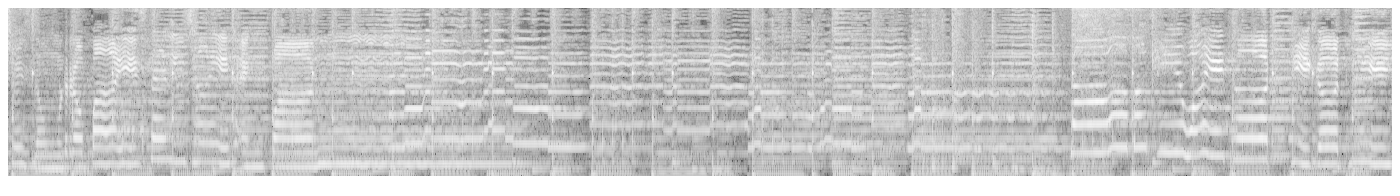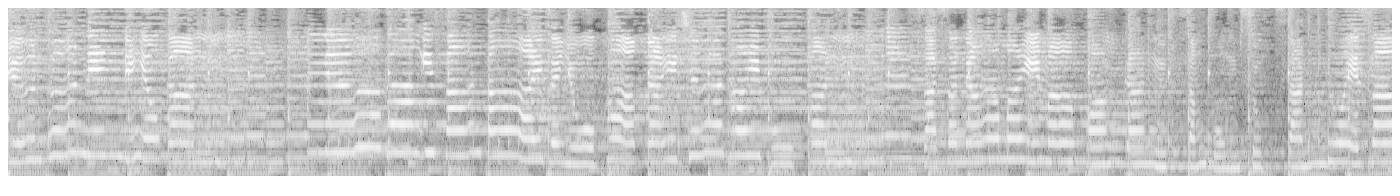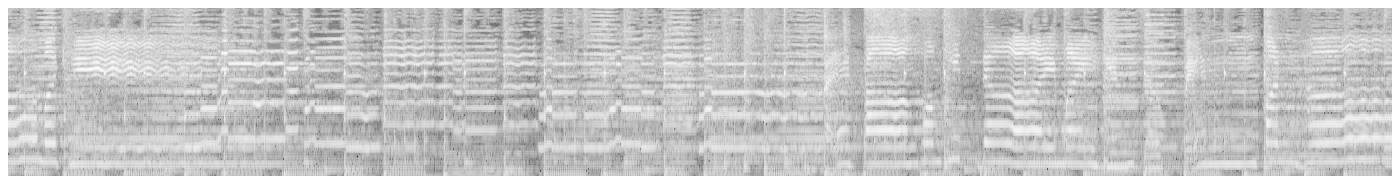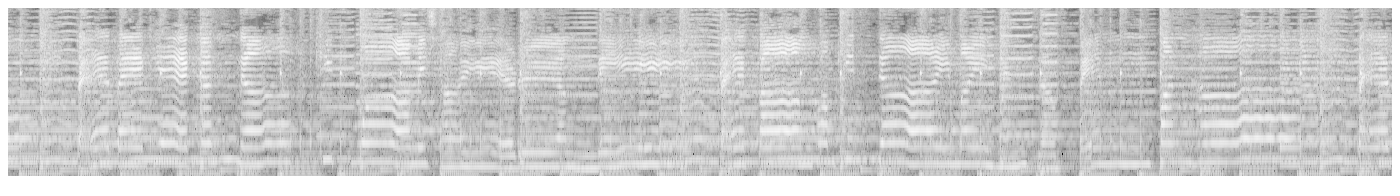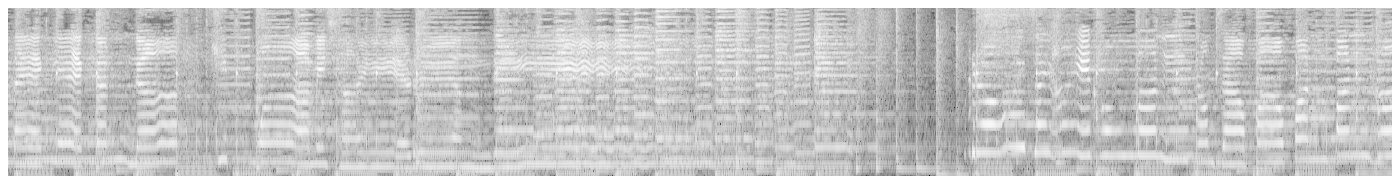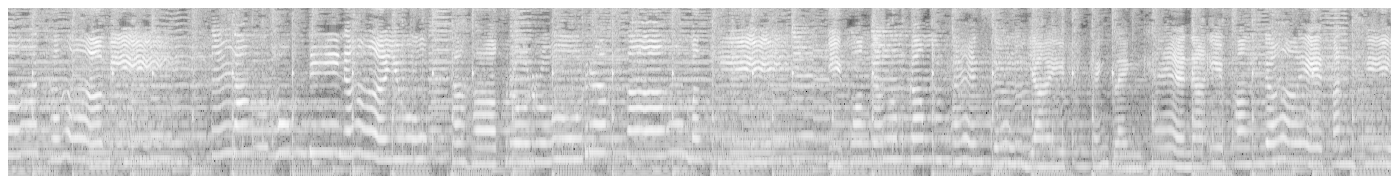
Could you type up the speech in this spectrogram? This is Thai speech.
ช่วยส่งเราไปเส้นชัยแห่งฝันสามัคคีไว้เถิดที่เกิดที่ยืนพื้นดินเดียวกันเหนือกลางอีสานใต้จะอยู่ภาคไหนเชื้อไทยผูกพันศาสนาไม่มาขวางกัน สังคมสุขสันต์ด้วยสามัคคี ไม่ ฝ่าฟันปัญหาถ้ามี สังคมดีน่าอยู่ ถ้าหากเรารู้รักษามัคคีกี่ความงามกำแพงสูงใหญ่ แข็งแกร่งแค่ไหนพังได้ทันที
